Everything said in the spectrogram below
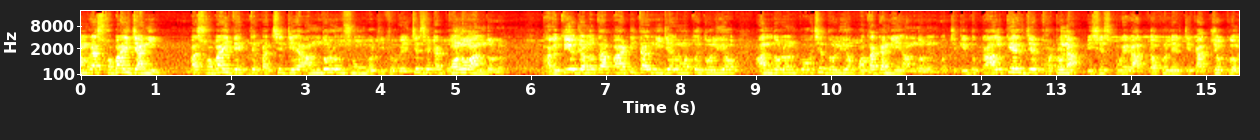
আমরা সবাই জানি বা সবাই দেখতে পাচ্ছি যে আন্দোলন সংগঠিত হয়েছে, সেটা গণ আন্দোলন। ভারতীয় জনতা পার্টি তার নিজের মতো দলীয় আন্দোলন করছে, দলীয় পতাকা নিয়ে আন্দোলন করছে। কিন্তু কালকের যে ঘটনা, বিশেষ করে রাত দখলের যে কার্যক্রম,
